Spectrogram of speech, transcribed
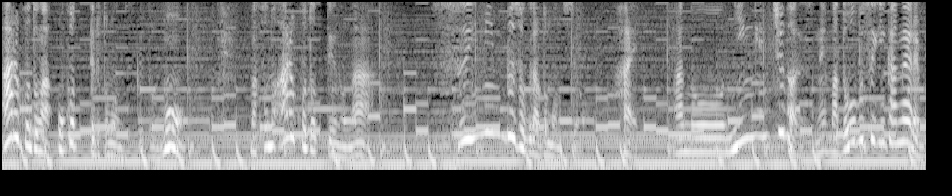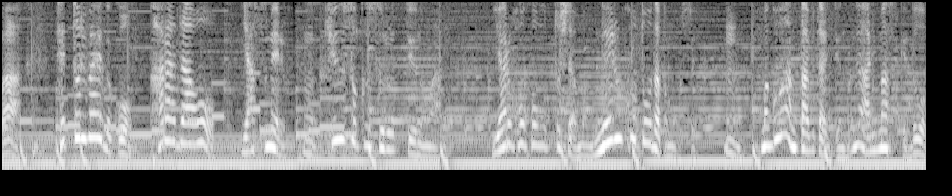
あることが起こってると思うんですけども、まあ、そのあることっていうのが、睡眠不足だと思うんですよ。はい。あのー人間っていうのはですね、まあ、動物的に考えれば、手っ取り早くこう、体を休める、うん、休息するっていうのは、やる方法としてはもう寝ることだと思うんですよ。うん。まあ、ご飯食べたりっていうのはね、ありますけど、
